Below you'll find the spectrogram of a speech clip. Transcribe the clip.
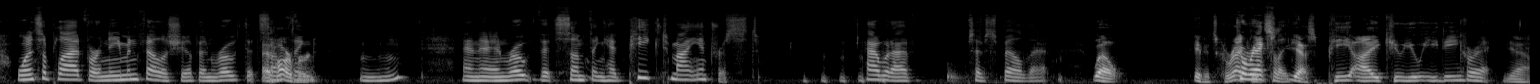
once applied for a Nieman Fellowship and wrote that At something. Harvard. hmm And, and wrote that something had piqued my interest. How would I have spelled that? Well, if it's correct. it's- Correctly. yes. P I Q U E D. Correct. Yeah.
